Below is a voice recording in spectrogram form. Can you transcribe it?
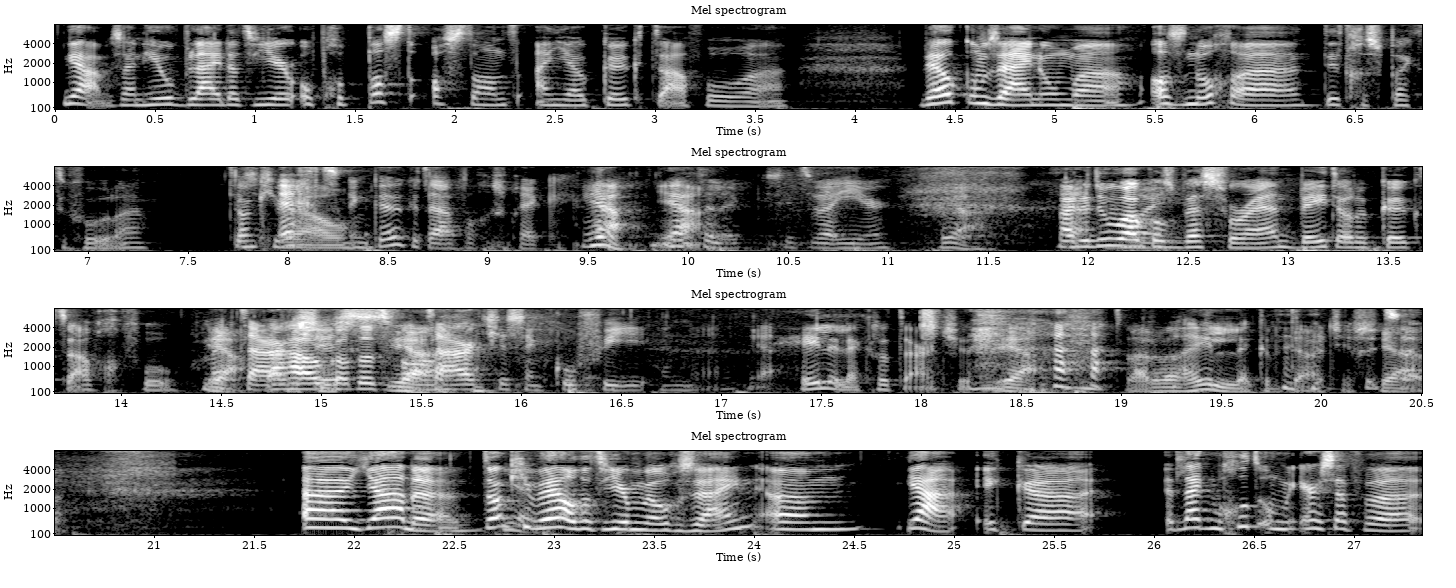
ja, we zijn heel blij dat we hier op gepaste afstand aan jouw keukentafel eh, welkom zijn om eh, alsnog eh, dit gesprek te voeren. Dankjewel. Echt een keukentafelgesprek. Ja. Ja. Letterlijk zitten wij hier. Ja, Maar Ja, daar doen we ook ons best voor, hè? Het beter dan een keukentafelgevoel. Met Ja. taartjes. Daar hou ik altijd van. Ja. Taartjes en koffie. En, ja. Hele lekkere taartjes. ja. het waren wel hele lekkere taartjes. Goed ja. zo. Eh Jade, dankjewel dat we hier mogen zijn. Ehm, ja, ik, eh, het lijkt me goed om eerst even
